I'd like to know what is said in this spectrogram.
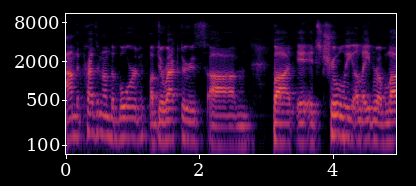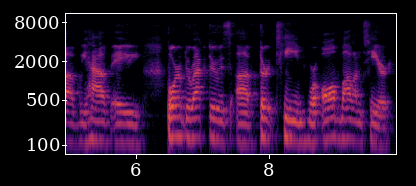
I'm the president of the board of directors, um, but it, it's truly a labor of love. We have a board of directors of 13. We're all volunteer.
